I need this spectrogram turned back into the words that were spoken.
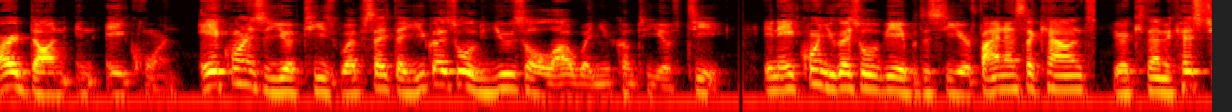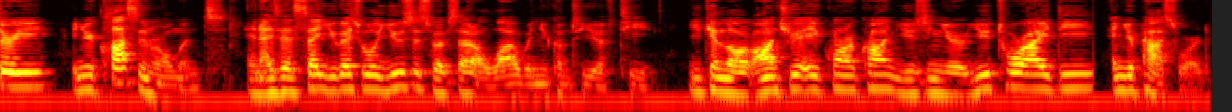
are done in Acorn. Acorn is a U of T's website that you guys will use a lot when you come to U of T. In Acorn, you guys will be able to see your finance account, your academic history, and your class enrollment. And as I said, you guys will use this website a lot when you come to U of T. You can log on to your Acorn account using your UTOR ID and your password.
